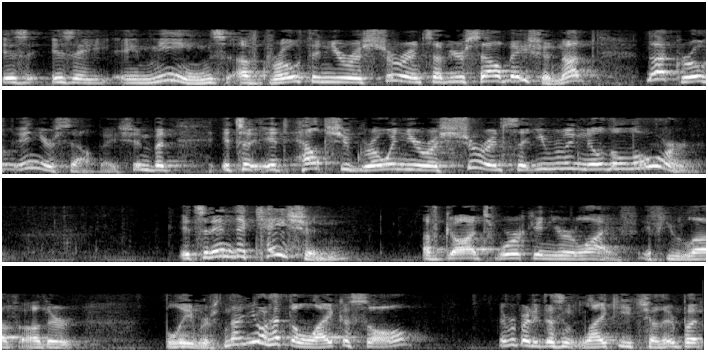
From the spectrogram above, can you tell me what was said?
is, is a, a means of growth in your assurance of your salvation. Not, not growth in your salvation, but it's a, it helps you grow in your assurance that you really know the Lord. It's an indication of God's work in your life if you love other believers. Now, you don't have to like us all. Everybody doesn't like each other, but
